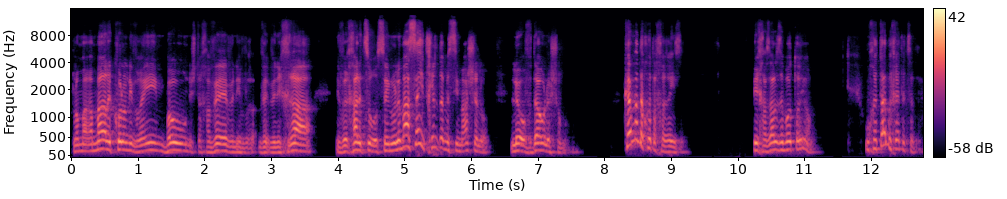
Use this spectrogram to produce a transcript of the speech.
כלומר, אמר לכל הנבראים, בואו נשתחווה ונכרע, נברכה לצור עושינו. למעשה התחיל את המשימה שלו, לעובדה ולשומרה. כמה דקות אחרי זה, פי חז"ל זה באותו יום, הוא חטא בחטא צדק.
